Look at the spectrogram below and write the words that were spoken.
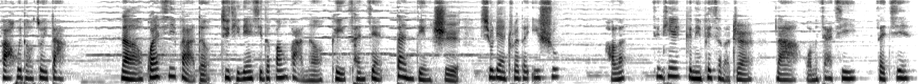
发挥到最大。那关系法的具体练习的方法呢？可以参见《淡定是修炼出来的》一书。好了，今天跟您分享到这儿，那我们下期再见。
